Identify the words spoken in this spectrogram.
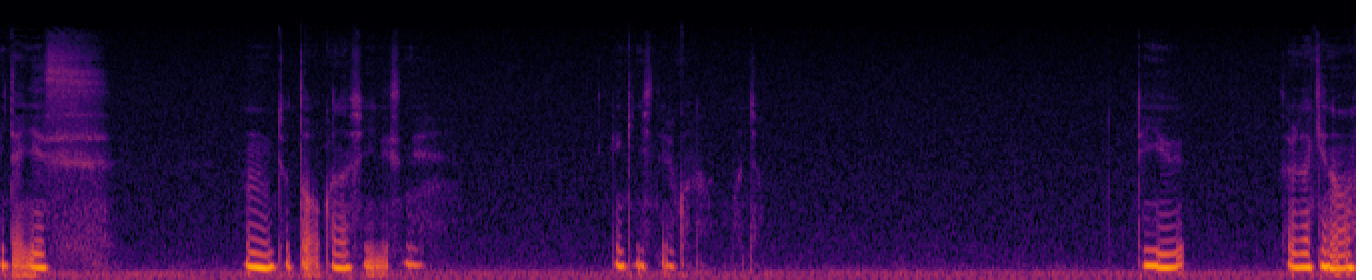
みたいです。うんちょっと悲しいですね。元気にしてるかなおばあちゃん。っていうそれだけの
